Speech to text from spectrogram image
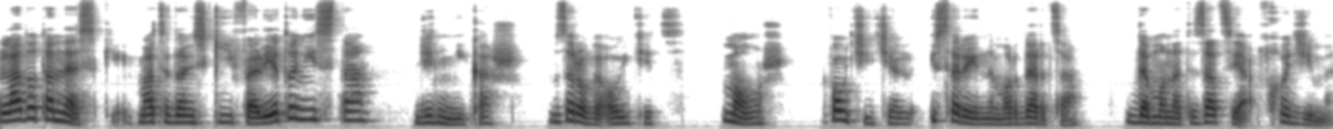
Plado Taneski, macedoński felietonista, dziennikarz, wzorowy ojciec, mąż, gwałciciel i seryjny morderca. Demonetyzacja, wchodzimy.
